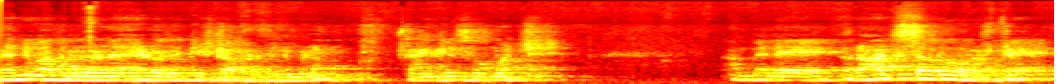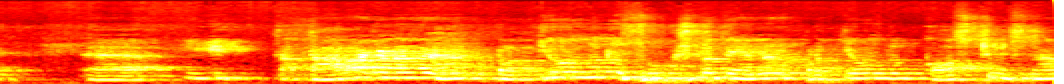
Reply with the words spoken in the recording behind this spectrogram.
ಧನ್ಯವಾದಗಳನ್ನ ಹೇಳೋದಕ್ಕೆ ಇಷ್ಟಪಡ್ತೀನಿ madam. Thank you so much ಆಮೇಲೆ ರಾಜ್ ಸರ್ ಅಷ್ಟೇ. ಈ ತಾರಾಗಣನ ಪ್ರತಿಯೊಂದನ್ನು ಸೂಕ್ಷ್ಮತೆಯನ್ನು, ಪ್ರತಿಯೊಂದು ಕಾಸ್ಟ್ಯೂಮ್ಸ್ನ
